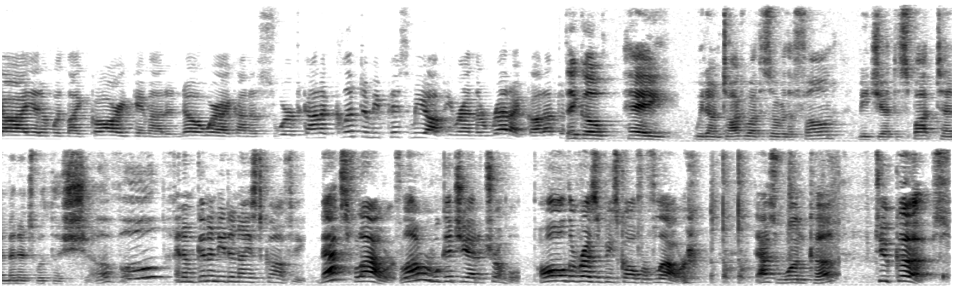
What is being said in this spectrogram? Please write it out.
guy, hit him with my car, he came out of nowhere, I kind of swerved, kind of clipped him, he pissed me off, he ran the red, I got up to... They go, hey, we don't talk about this over the phone, meet you at the spot, 10 minutes with a shovel, and I'm gonna need an iced coffee. That's flour. Flour will get you out of trouble. All the recipes call for flour. That's one cup. Two cups.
